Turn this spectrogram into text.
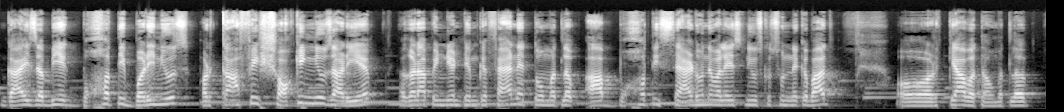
गाइस अभी एक बहुत ही बड़ी न्यूज़ और काफ़ी शॉकिंग न्यूज़ आ रही है। अगर आप इंडियन टीम के फ़ैन हैं तो मतलब आप बहुत ही सैड होने वाले इस न्यूज़ को सुनने के बाद। और क्या बताऊँ मतलब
